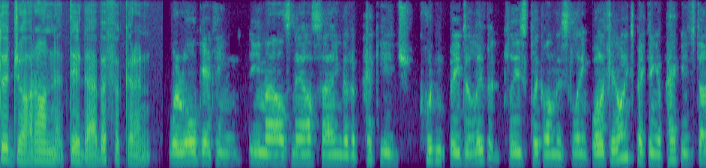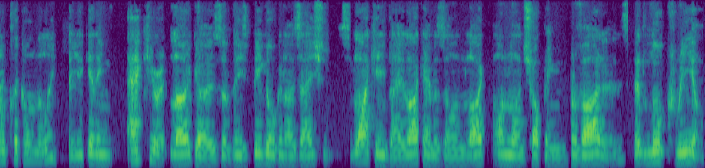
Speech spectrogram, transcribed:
دو جاران تێدا بفکرن. We're all getting emails now saying that a package couldn't be delivered. Please click on this link. Well, if you're not expecting a package, don't click on the link. You're getting accurate logos of these big organizations like eBay, like Amazon, like online shopping providers that look real,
